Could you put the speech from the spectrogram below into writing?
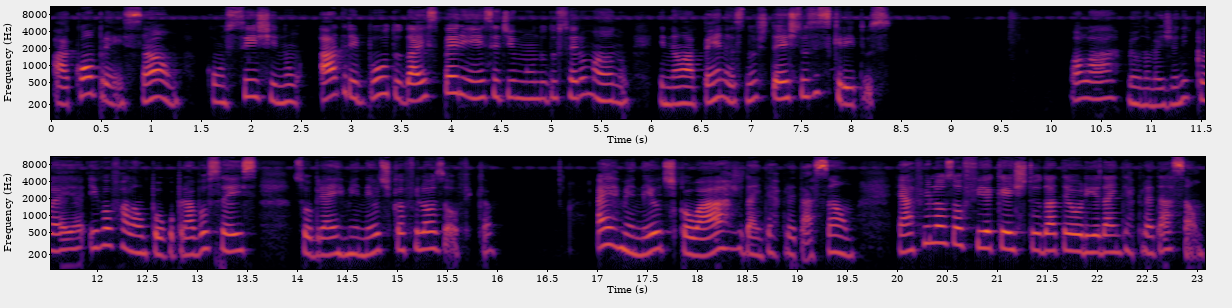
a compreensão consiste num atributo da experiência de mundo do ser humano e não apenas nos textos escritos. Olá, meu nome é Jane Cleia e vou falar um pouco para vocês sobre a hermenêutica filosófica. A hermenêutica ou a arte da interpretação é a filosofia que estuda a teoria da interpretação.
